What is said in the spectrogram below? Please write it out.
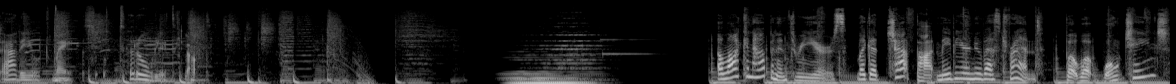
Det hade gjort mig så otroligt glad. A lot can happen in three years, like a chatbot may be your new best friend. But what won't change?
